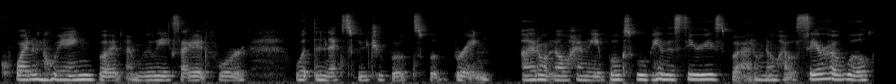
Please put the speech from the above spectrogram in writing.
quite annoying, but I'm really excited for what the next future books will bring. I don't know how many books will be in the series, but I don't know how Sarah will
